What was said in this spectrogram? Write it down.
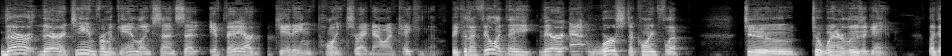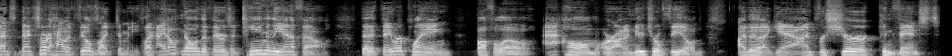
They're they're a team from a gambling sense that if they are getting points right now, I'm taking them because I feel like yeah. they they're at worst a coin flip to to win or lose a game. Like that's that's sort of how it feels like to me. Like I don't know that there's a team in the NFL that if they were playing Buffalo at home or on a neutral field, I'd be like, yeah, I'm for sure convinced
